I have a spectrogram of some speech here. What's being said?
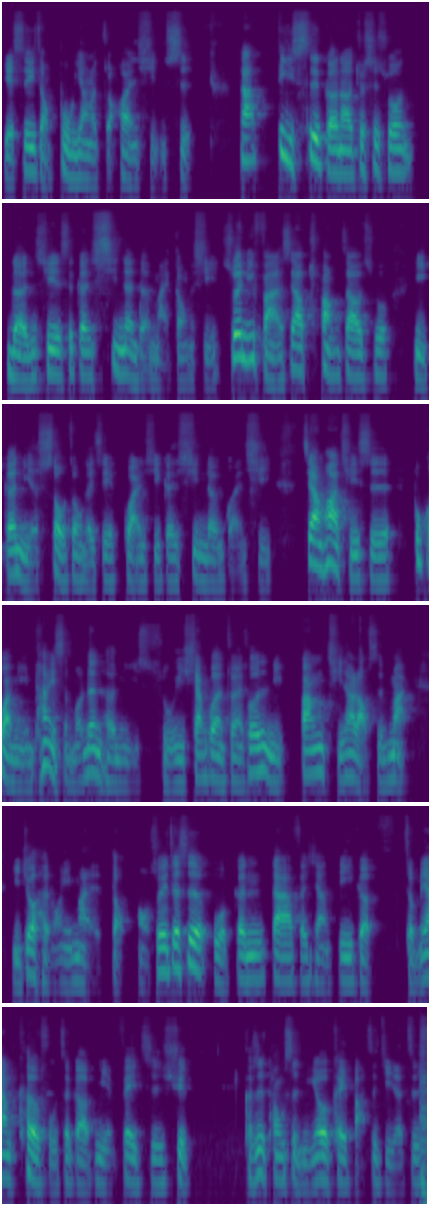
也是一种不一样的转换形式。那第四个呢，就是说人其实是跟信任的人买东西，所以你反而是要创造出你跟你的受众的这些关系跟信任关系。这样的话，其实不管你卖什么，任何你属于相关的专业，或是你帮其他老师卖，你就很容易卖得动哦。所以这是我跟大家分享第一个，怎么样克服这个免费资讯。可是同时，你又可以把自己的知识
